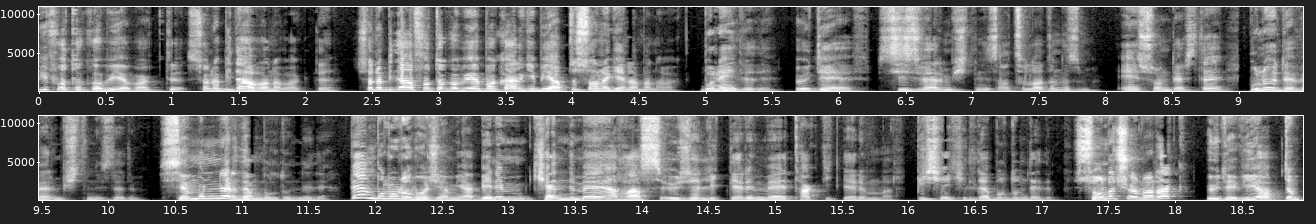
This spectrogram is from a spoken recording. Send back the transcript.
Bir fotokopiye baktı. Sonra bir daha bana baktı. Sonra bir daha fotokopiye bakar gibi yaptı. Sonra gene bana baktı. Bu ne dedi? Ödev. Siz vermiştiniz. Hatırladınız mı? En son derste bunu ödev vermiştiniz dedim. Sen bunu nereden buldun dedi. Ben bulurum hocam ya. Benim kendime has özelliklerim ve taktiklerim var. Bir şekilde buldum dedim. Sonuç olarak ödevi yaptım.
